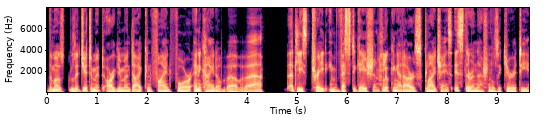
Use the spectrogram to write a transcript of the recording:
the most legitimate argument I can find for any kind of, of uh, at least trade investigation, looking at our supply chains. Is there a national security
